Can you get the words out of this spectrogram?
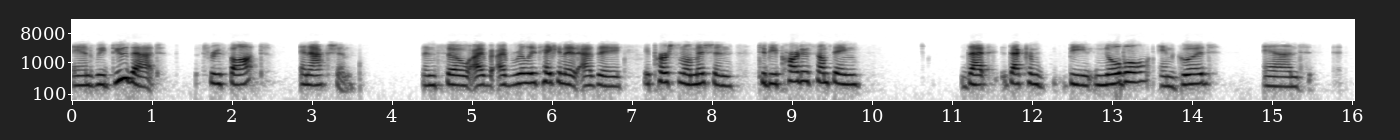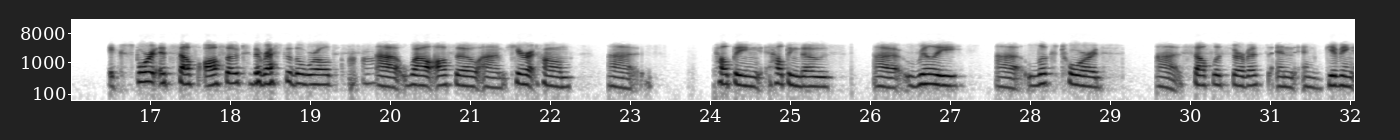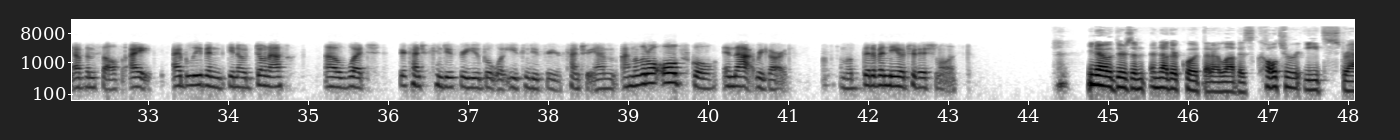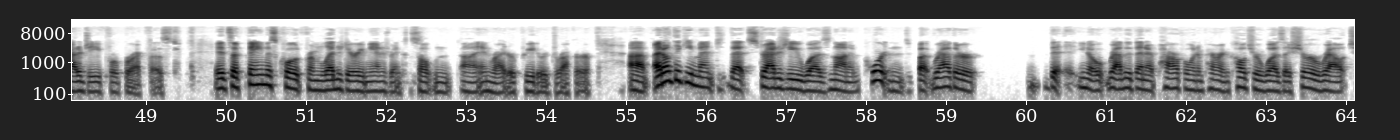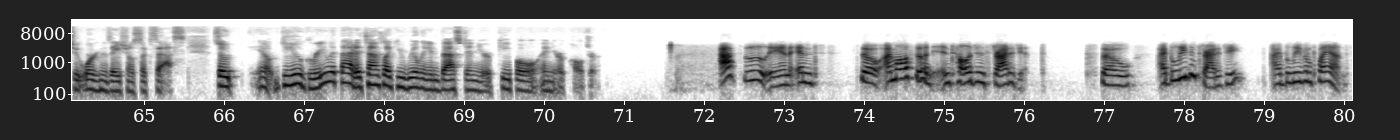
And we do that through thought and action. And so I've I've really taken it as a, a personal mission to be part of something that that can be noble and good and export itself also to the rest of the world uh-huh. uh, while also um, here at home uh, helping helping those uh, really uh, look towards uh, selfless service and, and giving of themselves. I, I believe in, you know, don't ask uh, what your country can do for you, but what you can do for your country. I'm, I'm a little old school in that regard. I'm a bit of a neo traditionalist. You know, there's an, another quote that I love is culture eats strategy for breakfast. It's a famous quote from legendary management consultant uh, and writer Peter Drucker. Uh, I don't think he meant that strategy was not important, but rather that you know rather than a powerful and empowering culture was a sure route to organizational success. So, you know, do you agree with that? It sounds like you really invest in your people and your culture. Absolutely. And and so I'm also an intelligence strategist. So I believe in strategy. I believe in plans.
